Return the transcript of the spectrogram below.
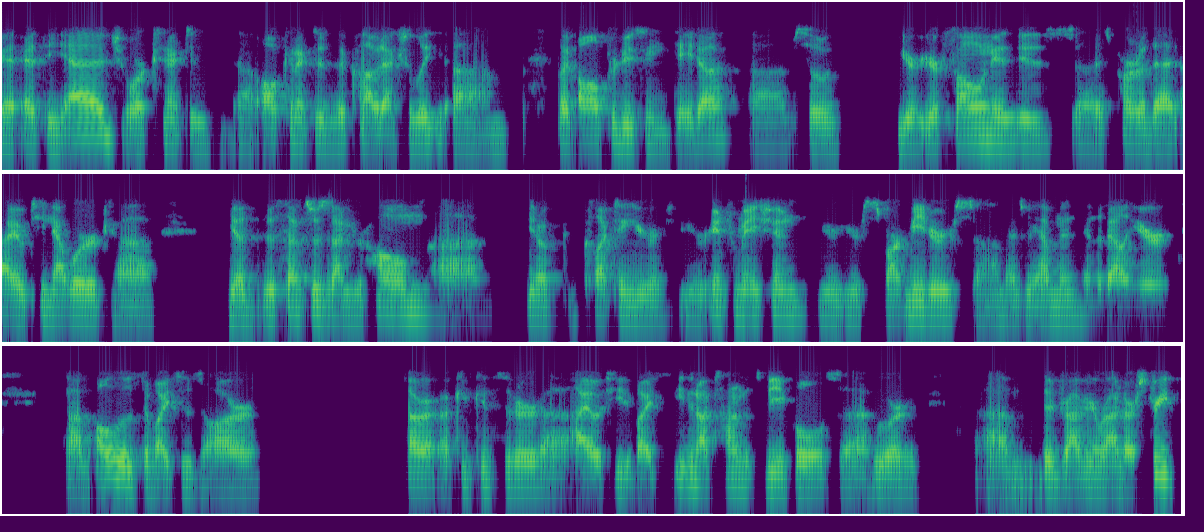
at the edge or connected, uh, all connected to the cloud actually, um, but all producing data. Uh, so your, your phone is, is, uh, is, part of that IoT network. Uh, you know, the sensors on your home, uh, you know, collecting your, your information, your, your smart meters, um, as we have them in, in the valley here. Um, all those devices are, are I can consider IoT devices, even autonomous vehicles who are um, they're driving around our streets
